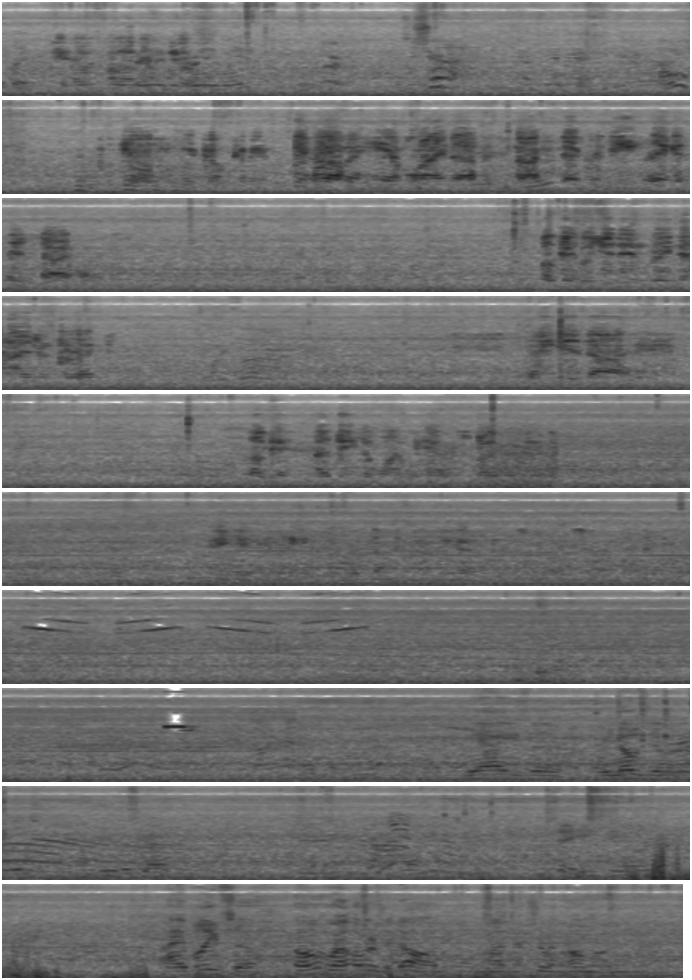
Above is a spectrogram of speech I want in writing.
lady. Is this your? Oh. We have a ham lined up. It's not connected to anything at this time. Okay, but you didn't bring the hydrant, correct? We did not. Okay, I think the one we have is right Yeah, he's the. He knows the owner of this. This guy. You say he's the owner? I believe so. Oh, well, owner's a dog. I'm not sure what the homeowner.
